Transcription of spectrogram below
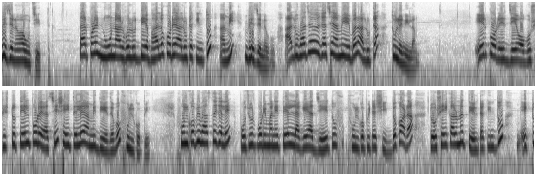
ভেজে নেওয়া উচিত। তারপরে নুন আর হলুদ দিয়ে ভালো করে আলুটা কিন্তু আমি ভেজে নেব। আলু ভাজা হয়ে গেছে, আমি এবার আলুটা তুলে নিলাম। এরপরে যে অবশিষ্ট তেল পড়ে আছে, সেই তেলে আমি দিয়ে দেব ফুলকপি। ফুলকপি ভাজতে গেলে প্রচুর পরিমাণে তেল লাগে আর যেহেতু ফুলকপিটা সিদ্ধ করা, তো সেই কারণে তেলটা কিন্তু একটু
